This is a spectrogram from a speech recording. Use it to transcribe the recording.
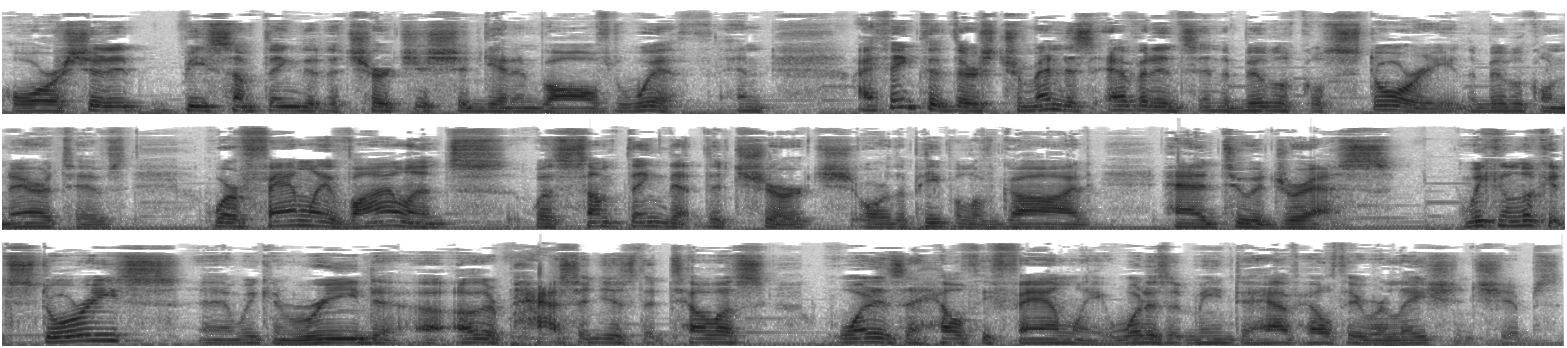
or should it be something that the churches should get involved with? And I think that there's tremendous evidence in the biblical story, in the biblical narratives, where family violence was something that the church or the people of God had to address. We can look at stories and we can read uh, other passages that tell us what is a healthy family? What does it mean to have healthy relationships?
